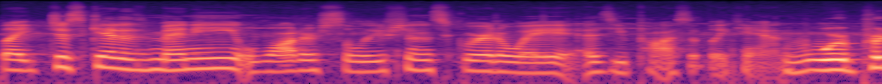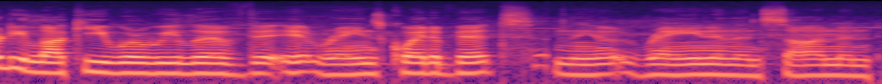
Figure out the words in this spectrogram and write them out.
Like just get as many water solutions squared away as you possibly can We're pretty lucky where we live that it rains quite a bit. You know, rain and then sun, and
